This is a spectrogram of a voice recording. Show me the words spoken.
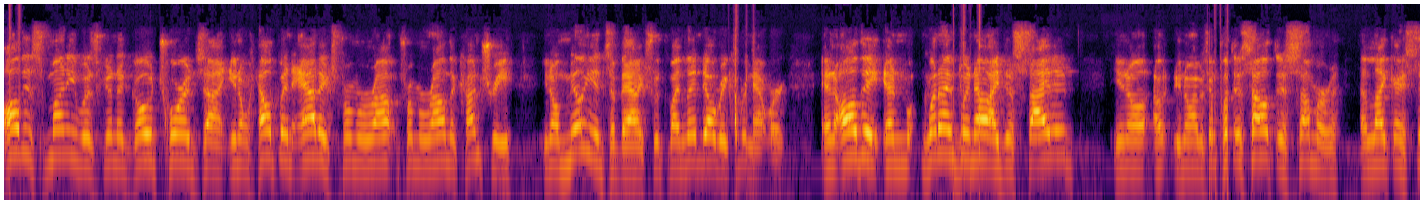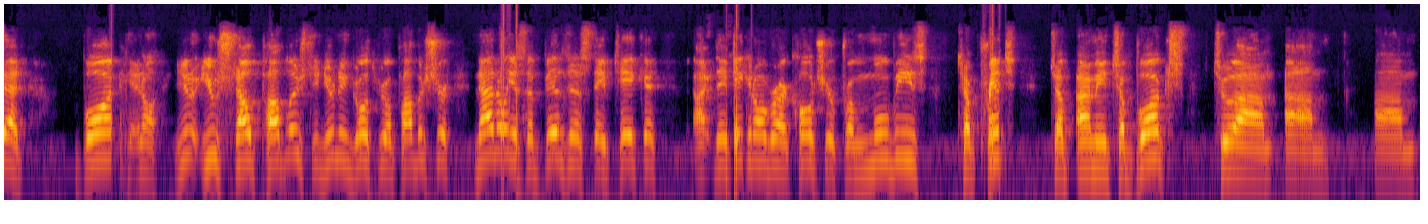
all this money was going to go towards, uh, you know, helping addicts from around from around the country you know, millions of addicts with my Lindell Recovery Network. And all the and what I'm doing now, I decided, you know, uh, you know, I was going to put this out this summer, and like I said, boy, you know, you you self-published and you didn't go through a publisher. Not only is the business they've taken, uh, they've taken over our culture from movies to print to I mean to books to um um um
